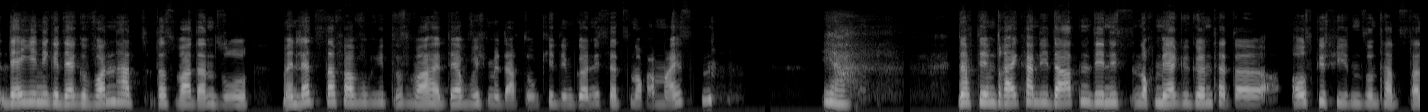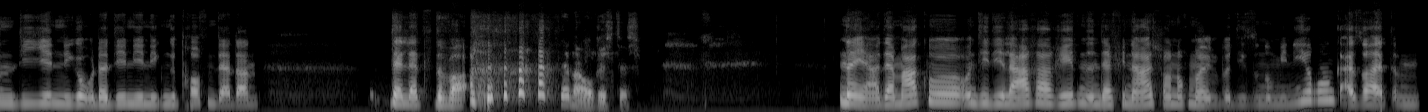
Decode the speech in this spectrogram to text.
derjenige, der gewonnen hat, das war dann so mein letzter Favorit. Das war halt der, wo ich mir dachte, okay, dem gönne ich es jetzt noch am meisten. Ja. Nachdem drei Kandidaten, denen ich es noch mehr gegönnt hätte, ausgeschieden sind, hat es dann diejenige oder denjenigen getroffen, der dann der letzte war. genau, richtig. Naja, der Marco und die Dilara reden in der Finalshow nochmal über diese Nominierung, also halt im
